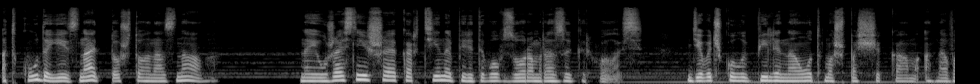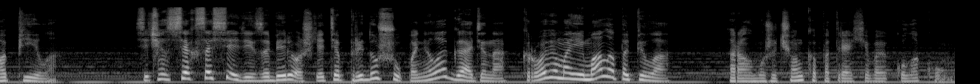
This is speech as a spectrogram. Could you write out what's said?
Откуда ей знать то, что она знала? Наиужаснейшая картина перед его взором разыгрывалась. Девочку лупили наотмашь по щекам, она вопила. «Сейчас всех соседей заберешь, я тебя придушу, поняла, гадина? Крови моей мало попила?» — орал мужичонка, потряхивая кулаком.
